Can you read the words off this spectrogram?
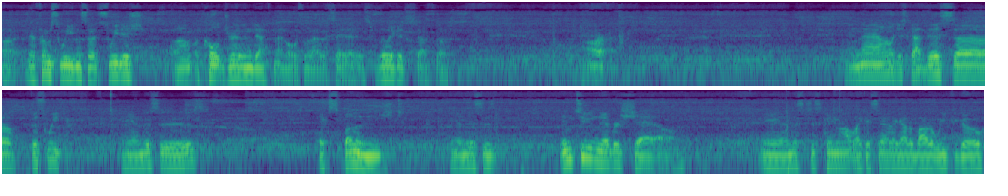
uh, they're from Sweden, so it's Swedish um, occult-driven death metal is what I would say that is. Really good stuff, though. All right. And now, just got this uh, this week. And this is Expunged. And this is Into Never Shall. And this just came out, like I said, I got about a week ago,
